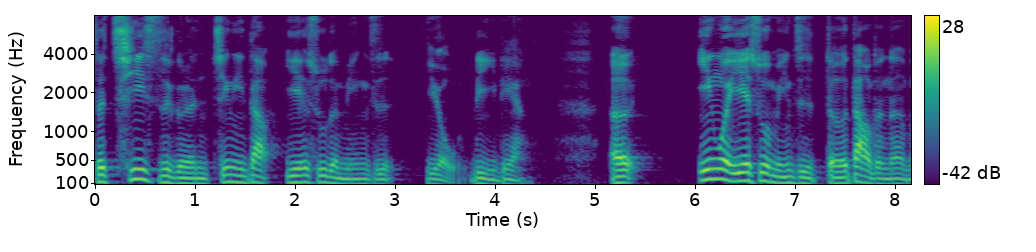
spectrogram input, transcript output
这七十个人经历到耶稣的名字有力量，而因为耶稣名字得到的呢，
